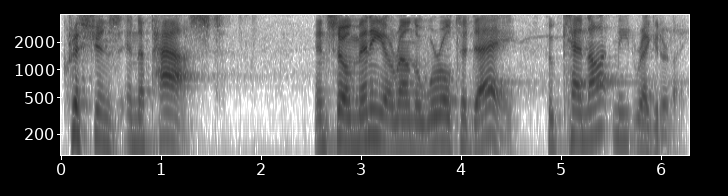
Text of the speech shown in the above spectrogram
Christians in the past. And so many around the world today who cannot meet regularly.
